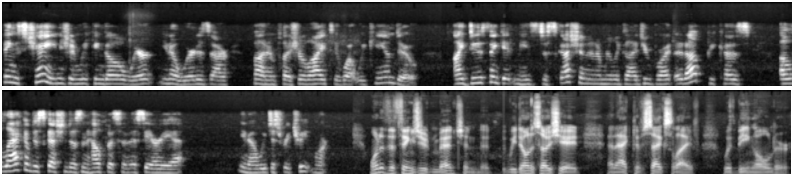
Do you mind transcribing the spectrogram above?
Things change, and we can go where, you know, where does our fun and pleasure lie to what we can do? I do think it needs discussion, and I'm really glad you brought it up because a lack of discussion doesn't help us in this area. You know, we just retreat more. One of the things you'd mentioned that we don't associate an active sex life with being older.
